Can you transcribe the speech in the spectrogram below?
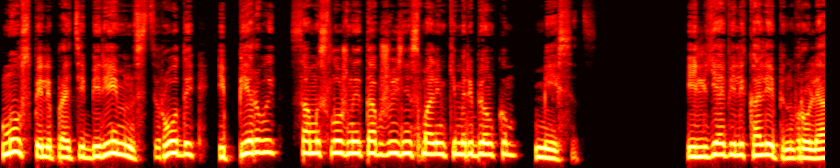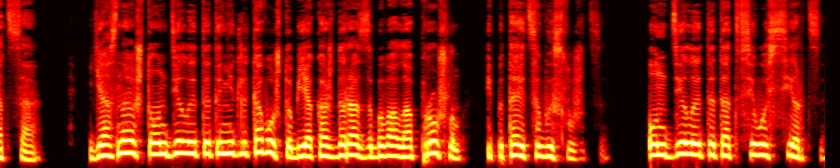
Мы успели пройти беременность, роды и первый, самый сложный этап жизни с маленьким ребенком – месяц. Илья великолепен в роли отца. Я знаю, что он делает это не для того, чтобы я каждый раз забывала о прошлом и пытается выслужиться. Он делает это от всего сердца.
